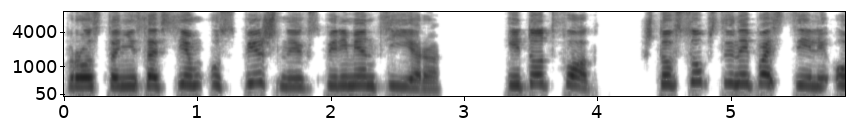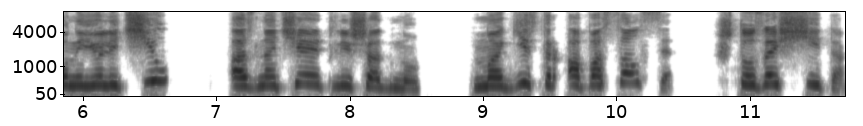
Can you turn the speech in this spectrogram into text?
просто не совсем успешный эксперимент Тьера. И тот факт, что в собственной постели он ее лечил, означает лишь одно. Магистр опасался, что защита,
